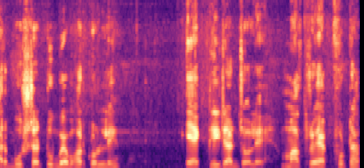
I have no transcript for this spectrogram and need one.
আর বুস্টার টু ব্যবহার করলে এক লিটার জলে মাত্র এক ফুটা,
